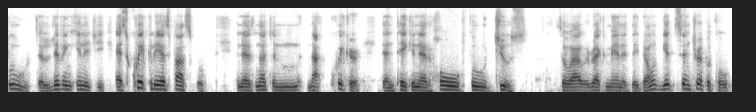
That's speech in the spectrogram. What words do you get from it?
food, the living energy as quickly as possible. And there's nothing not quicker than taking that whole food juice. So I would recommend that they don't get centrifugal.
